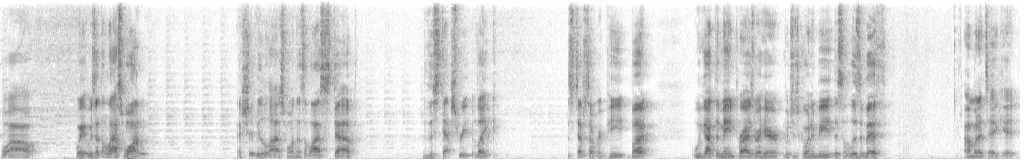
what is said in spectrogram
wow. Wait, was that the last one? That should be the last one. That's the last step. The steps, re like, the steps don't repeat, but we got the main prize right here, which is going to be this Elizabeth I'm to take it.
